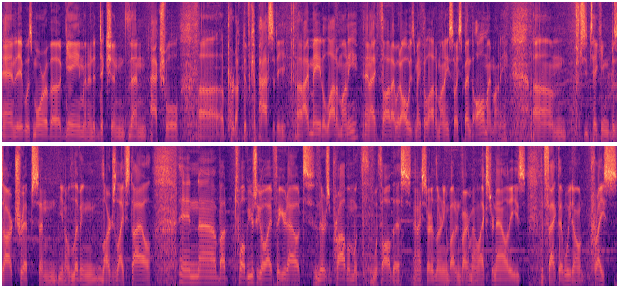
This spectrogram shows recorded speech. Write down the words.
And it was more of a game and an addiction than actual uh, productive capacity. Uh, I made a lot of money, and I thought I would always make a lot of money, so I spent all my money um, taking bizarre trips and you know living large lifestyle. And uh, about 12 years ago, I figured out there's a problem with with all this, and I started learning about environmental externalities, the fact that we don't price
